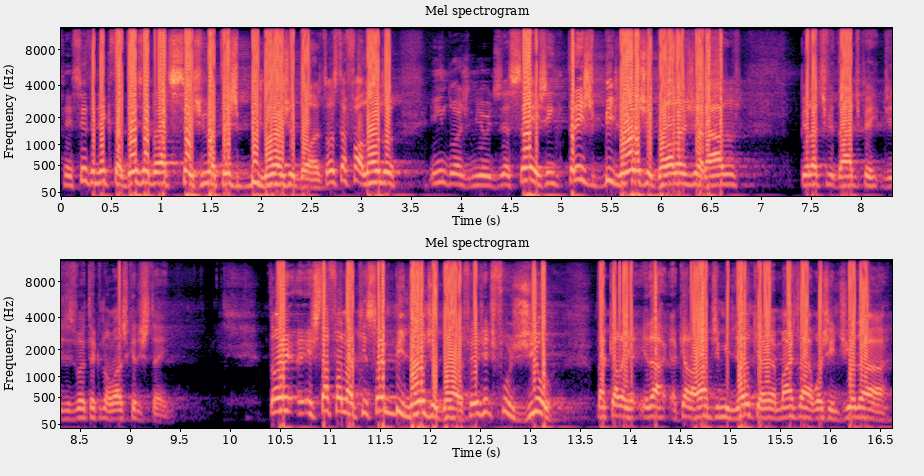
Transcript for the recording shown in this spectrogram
receita líquida deles é de 6,3 bilhões de dólares. Então, você está falando, em 2016, em 3 bilhões de dólares gerados pela atividade de desenvolvimento tecnológico que eles têm. Então, a gente está falando aqui só em bilhão de dólares. A gente fugiu daquela, daquela ordem de milhão, que é mais da, hoje em dia da,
